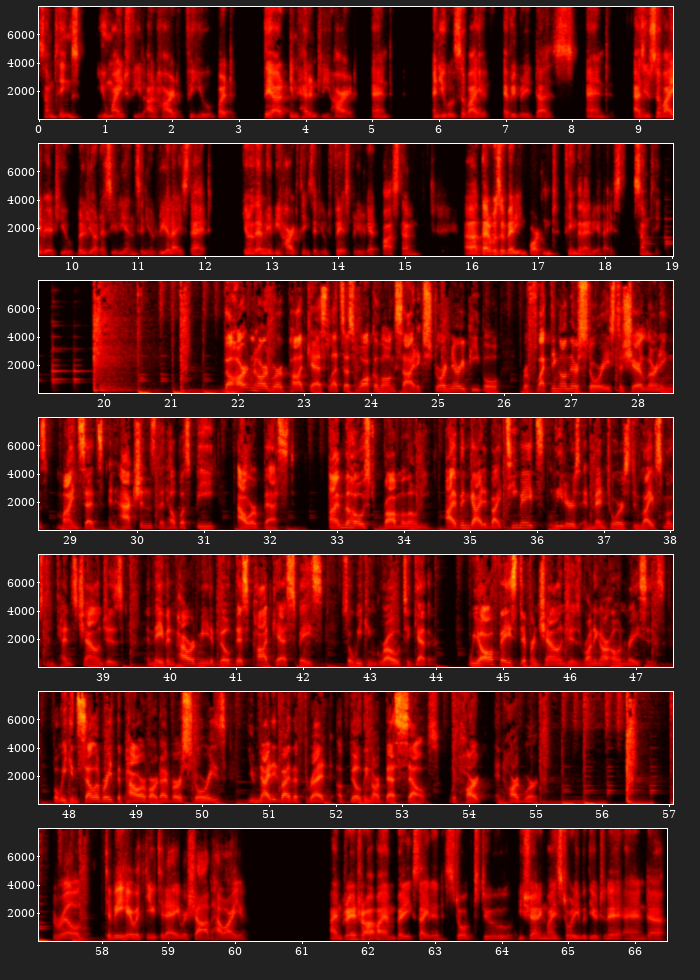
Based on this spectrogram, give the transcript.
some things you might feel are hard for you, but they are inherently hard and and you will survive. Everybody does. And as you survive it, you build your resilience and you realize that, you know, there may be hard things that you'll face, but you'll get past them. Uh, that was a very important thing that I realized. Something. The Heart and Hard Work podcast lets us walk alongside extraordinary people reflecting on their stories to share learnings, mindsets, and actions that help us be our best. I'm the host, Rob Maloney. I've been guided by teammates, leaders, and mentors through life's most intense challenges, and they've empowered me to build this podcast space so we can grow together. We all face different challenges running our own races, but we can celebrate the power of our diverse stories, united by the thread of building our best selves with heart and hard work. Thrilled to be here with you today, Rishabh. How are you? I'm great, Rob. I am very excited, stoked to be sharing my story with you today and uh,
